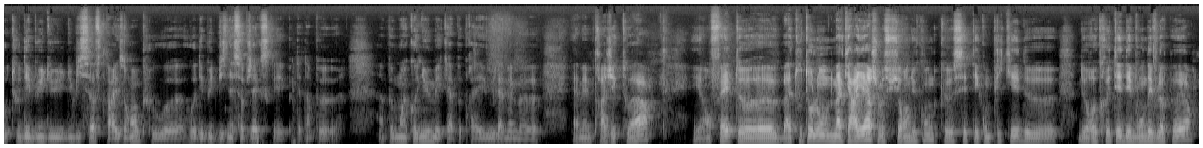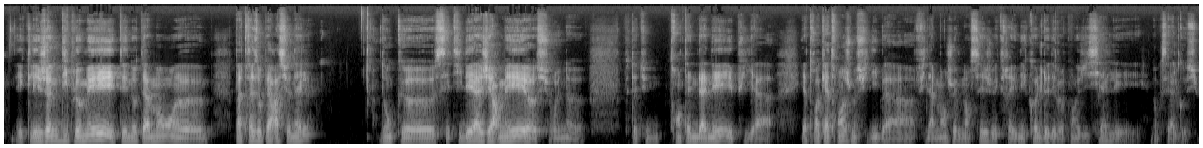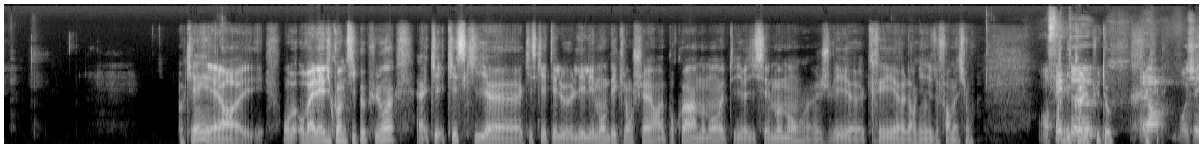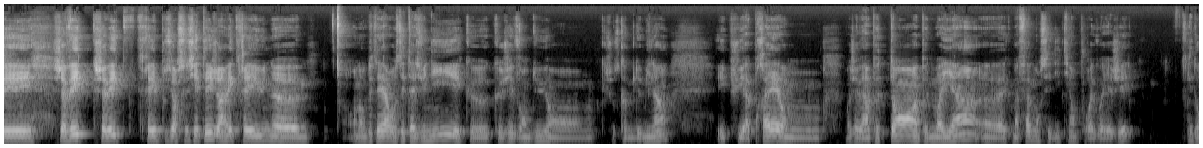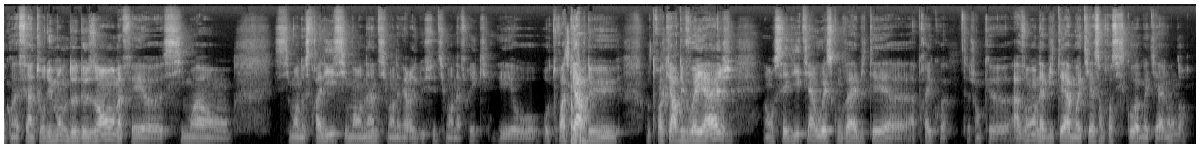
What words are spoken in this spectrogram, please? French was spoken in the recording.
tout début du, d'Ubisoft par exemple, ou au début de Business Objects, qui est peut-être un peu, moins connu, mais qui a à peu près eu la même trajectoire. Et en fait, euh, bah, tout au long de ma carrière, je me suis rendu compte que c'était compliqué de, recruter des bons développeurs et que les jeunes diplômés étaient notamment euh, pas très opérationnels. Donc euh, cette idée a germé sur une peut-être une trentaine d'années. Et puis il y a, il y a 3-4 ans, je me suis dit, bah, finalement, je vais me lancer, je vais créer une école de développement logiciel. Et donc c'est AlgoSup. Ok, alors on va, aller du coup un petit peu plus loin. qu'est-ce qui, qu'est-ce qui a été l'élément déclencheur? Pourquoi à un moment tu dit vas-y c'est le moment, je vais créer l'organisme de formation? En fait, l'école plutôt. alors j'avais j'avais créé plusieurs sociétés. J'en avais créé une en Angleterre, aux États-Unis et que, que j'ai vendue en quelque chose comme 2001. Et puis après, on, moi j'avais un peu de temps, un peu de moyens. avec ma femme, on s'est dit tiens on pourrait voyager. Et donc on a fait un tour du monde de deux ans, on a fait euh, six, mois en, six mois en Australie, six mois en Inde, six mois en Amérique du Sud, six mois en Afrique. Et aux au trois, quarts du, au trois quarts du voyage, on s'est dit, tiens, où est-ce qu'on va habiter euh, après quoi? Sachant qu'avant, on habitait à moitié à San Francisco, à moitié à Londres.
